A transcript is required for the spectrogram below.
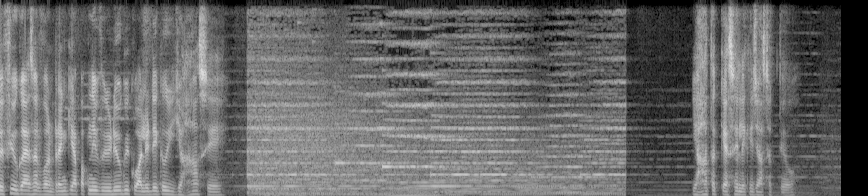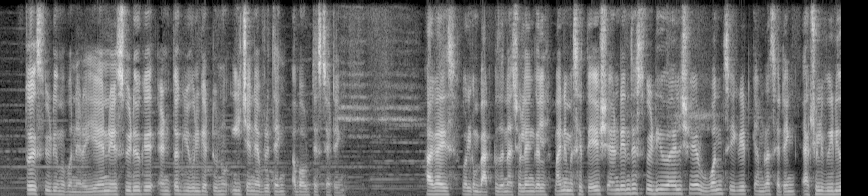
if you guys are wondering कि आप अपनी वीडियो की क्वालिटी को यहाँ से यहाँ तक कैसे लेके जा सकते हो? तो इस वीडियो में बने रहिए एंड इस वीडियो के एंड तक you will get to know each and everything about this setting hi guys welcome back to the natural angle my name is Hitesh and in this video I will share one secret camera setting actually video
